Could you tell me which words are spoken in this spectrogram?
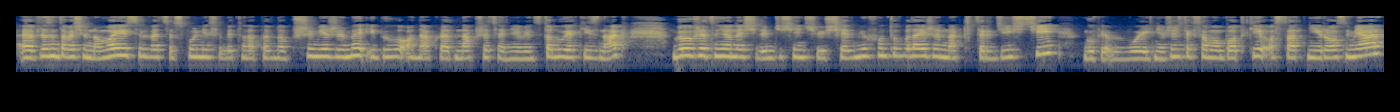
e, prezentować się na mojej sylwetce. Wspólnie sobie to na pewno przymierzymy i były one akurat na przecenie, więc to był jakiś znak. Były przecenione 77 funtów bodajże na 40 Głupio by było ich nie wziąć. Tak samo botki, ostatni rozmiar,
